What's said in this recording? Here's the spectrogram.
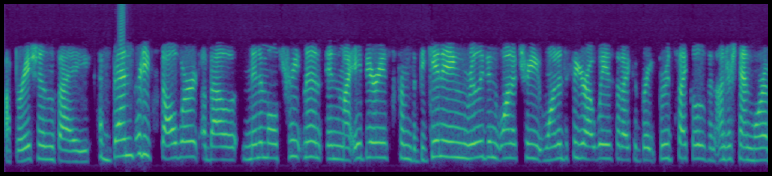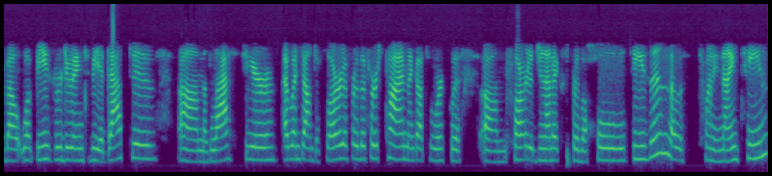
operations. I have been pretty stalwart about minimal treatment in my apiaries from the beginning. Really didn't want to treat, wanted to figure out ways that I could break brood cycles and understand more about what bees were doing to be adaptive. Um, last year, I went down to Florida for the first time and got to work with um, Florida Genetics for the whole season. That was 2019.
